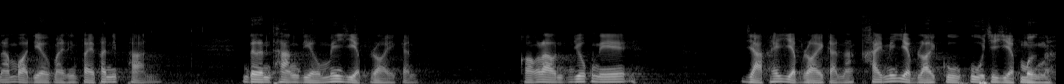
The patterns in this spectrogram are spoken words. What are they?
น้ำบ่อเดียวหมายถึงไปพระนิพพาน เดินทางเดียวไม่เหยียบรอยกัน ของเรายุคนี้อยากให้เหยียบรอยกันนะใครไม่เหยียบรอยกูกูจะเหยียบมึงอะ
